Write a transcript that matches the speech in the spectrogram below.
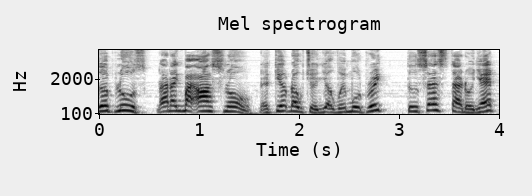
The Blues đã đánh bại Arsenal để ký hợp đồng chuyển nhượng với Mudrik từ Shakhtar Donetsk.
